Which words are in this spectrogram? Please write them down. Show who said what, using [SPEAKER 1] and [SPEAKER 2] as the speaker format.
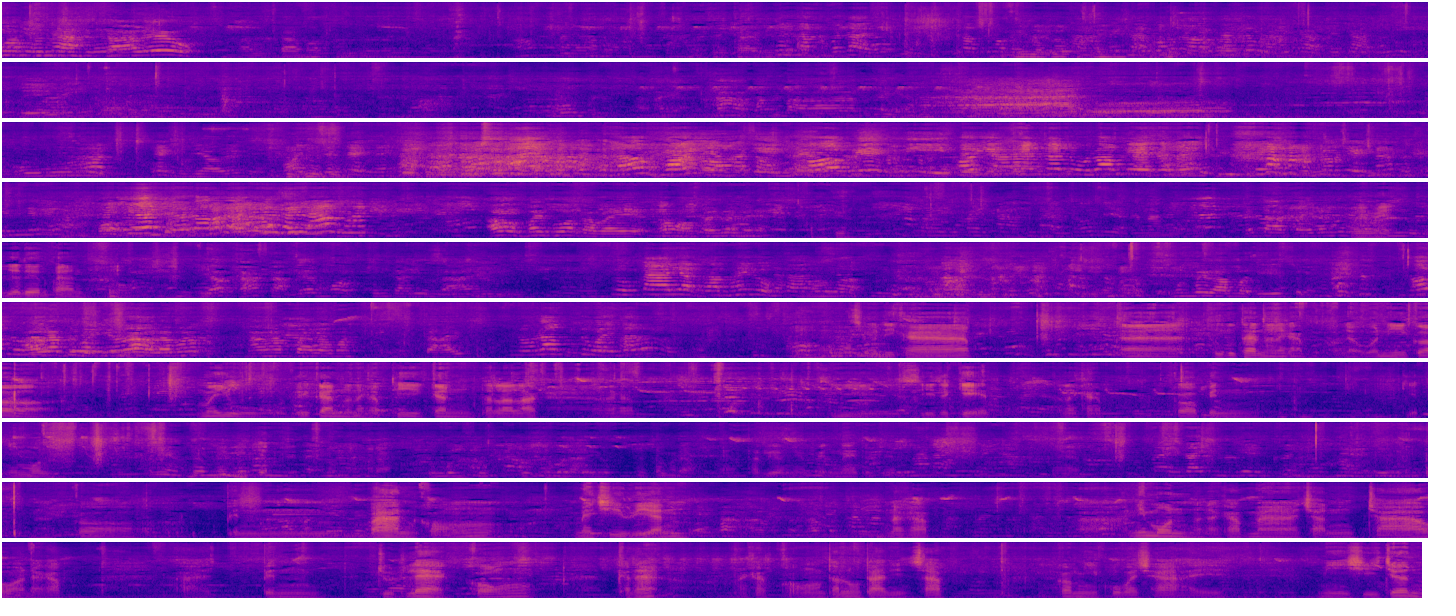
[SPEAKER 1] มอบทุนการศึกษาเร็ว
[SPEAKER 2] ตามมาคุยใกล้ๆนี่เลยลูกนี่นี่
[SPEAKER 1] ห้าพันบาท
[SPEAKER 3] แล้วขอเองเองขอเพลงดีขออีกเพลงกับหนูร้องเพลงได้ไหมเดี๋ยวเดี๋ยวร้องเพลงได้แล้ว
[SPEAKER 1] เอาใบบัว กับใบข้าวหอมไปด้วยไหมเนี่ยจะตามไปแล้วลูก
[SPEAKER 4] ไม่ไม่อย่าเดินผ่าน
[SPEAKER 1] แล้วขากลับแล้วมอบทุนการศึกษาให้
[SPEAKER 3] หลวงตาอยากทำให้หลวงตาดูอะ
[SPEAKER 1] มึงไม่รำมาดีสุด
[SPEAKER 3] เอาหนู
[SPEAKER 1] เอาแล้ว
[SPEAKER 3] รำ
[SPEAKER 1] ไป
[SPEAKER 3] สวย
[SPEAKER 1] กิน
[SPEAKER 3] เด้
[SPEAKER 1] ข้า
[SPEAKER 3] อ
[SPEAKER 1] วแล้วมั้งมามาไปเรามาสาย
[SPEAKER 3] หนูรำสวยเด้อ
[SPEAKER 4] สวัสดีครับอ่าทุกทุกๆท่านนะครับเดี๋ยววันนี้ก็ มาอยู่ด้วยกันนะครับ ที่กันทรลักษ์นะครับที่ศรีสะเกดนะครับ ก็เป็นเกียรตินิมนต์
[SPEAKER 2] เนี่ยเติมในตู้เย็นนมธรรมดาตุ้มตุ้มตุ้มธรรมดาอยู่ธรรมดา
[SPEAKER 4] อ่าผัดเหลืองเนี่ยเป็นนายตัวเทียนนะครับ
[SPEAKER 3] ก็เป็
[SPEAKER 4] นบ้านของแม่ชีเวียนนะครับ นิมนต์นะครับมาฉันเช้านะครับเป็นจุดแรกของคณะนะครับของท่านลงตาดินทรัพย์ ก็มีครูบาชายมีชีเจิ้น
